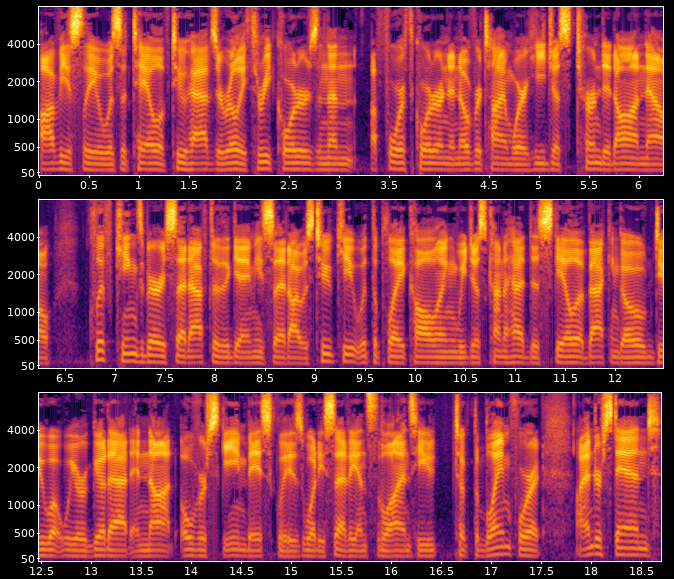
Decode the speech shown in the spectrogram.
Obviously, it was a tale of two halves, or really three quarters, and then a fourth quarter and an overtime where he just turned it on. Now Cliff Kingsbury said after the game, he said, I was too cute with the play calling. We just kind of had to scale it back and go do what we were good at and not over scheme, basically, is what he said against the Lions. He took the blame for it. I understand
